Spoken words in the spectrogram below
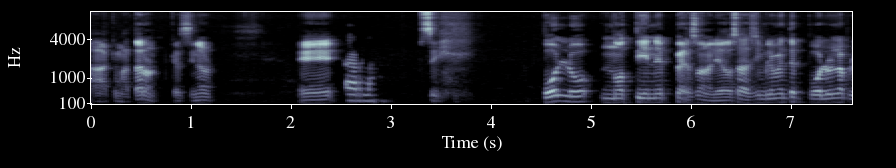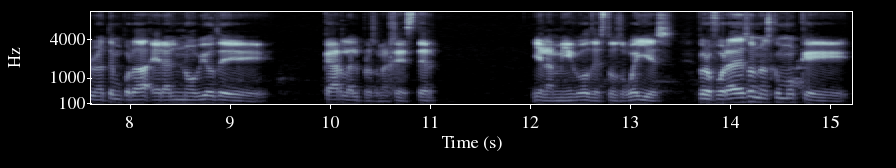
ah, que mataron, que asesinaron. Eh, Carla. sí. Polo no tiene personalidad, o sea, simplemente Polo en la primera temporada era el novio de Carla, el personaje de Esther, y el amigo de estos güeyes. Pero fuera de eso, no es como que.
